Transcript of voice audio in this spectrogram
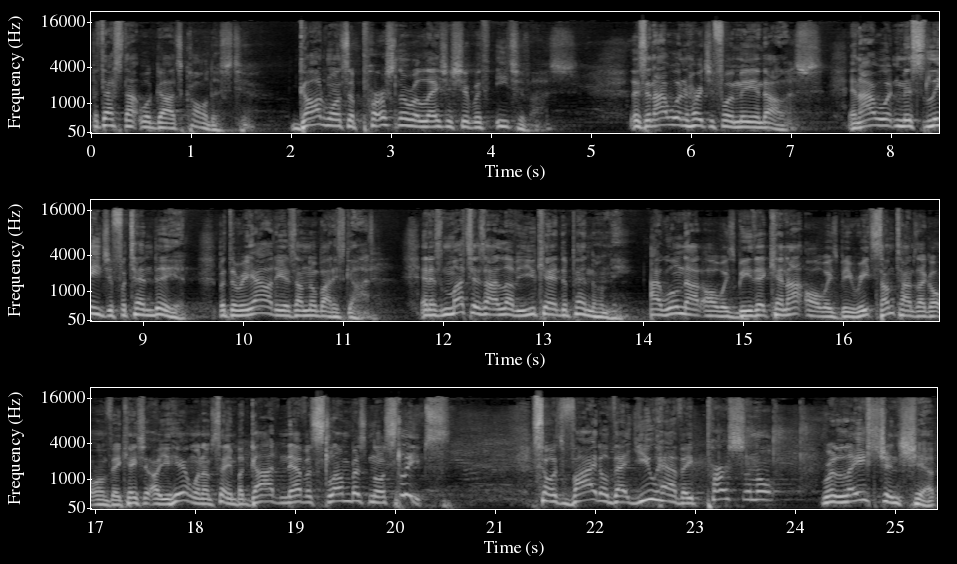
But that's not what God's called us to. God wants a personal relationship with each of us. Listen, I wouldn't hurt you for a million dollars, and I wouldn't mislead you for 10 billion. But the reality is, I'm nobody's God. And as much as I love you, you can't depend on me. I will not always be there, cannot always be reached. Sometimes I go on vacation. Are you hearing what I'm saying? But God never slumbers nor sleeps. So it's vital that you have a personal relationship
